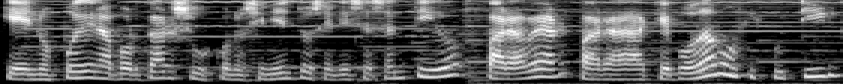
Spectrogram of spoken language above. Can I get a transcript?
que nos pueden aportar sus conocimientos en ese sentido para ver, para que podamos discutir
